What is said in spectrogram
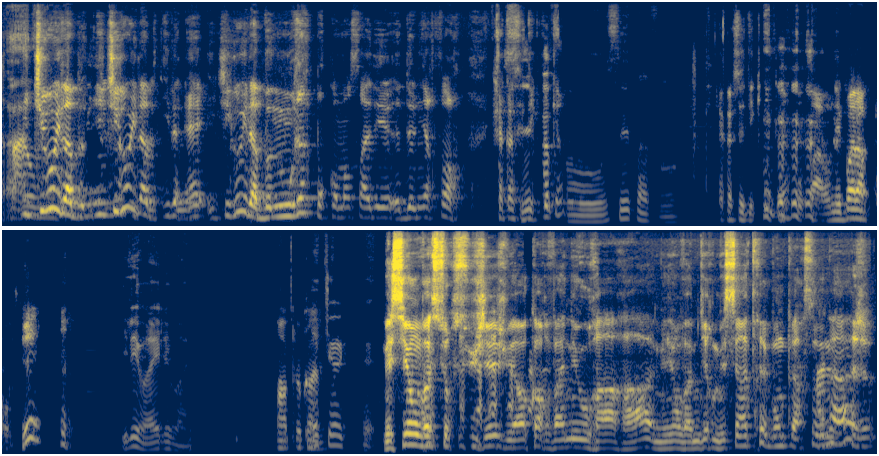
Bah, Ichigo il a on- Ichigo il a, parce il a- que- eh, Ichigo il a beau mourir pour commencer à dé- devenir fort chacun ses C'est pas techniques hein. faux, c'est pas faux. chacun ses techniques hein. Faut pas- on n'est pas là pour tuer Il est vrai, il est vrai. Un peu quand même. Ok, ok. Mais si on va sur ce sujet, je vais encore vanner Urahara, mais on va me dire, mais c'est un très bon personnage.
